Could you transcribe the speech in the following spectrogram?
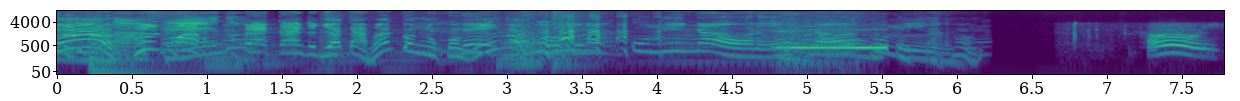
Ah, filho, uma pegada de tá vendo como não combina? Comi na hora, né? Na hora combina. Oi.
